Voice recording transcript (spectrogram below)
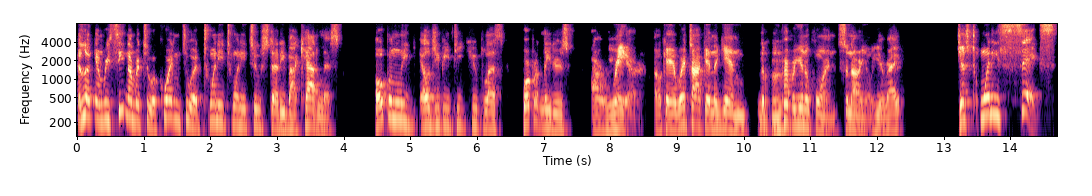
And look, in receipt number two, according to a 2022 study by Catalyst, openly LGBTQ plus corporate leaders are rare. Okay, we're talking again the Mhm. purple unicorn scenario here, right? Just 26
